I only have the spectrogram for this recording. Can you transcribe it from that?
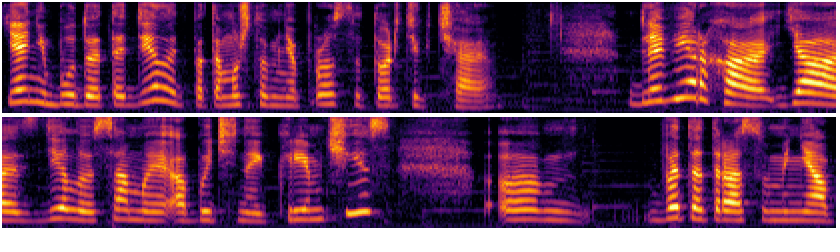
Я не буду это делать, потому что у меня просто тортик чаю. Для верха я сделаю самый обычный крем-чиз. Эм, в этот раз у меня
